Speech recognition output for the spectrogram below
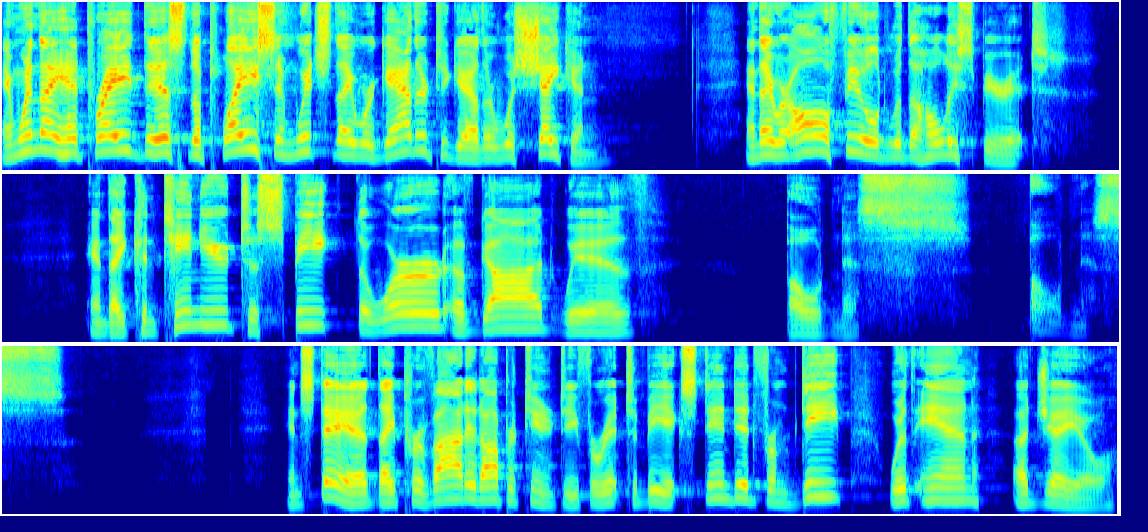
And when they had prayed this, the place in which they were gathered together was shaken, and they were all filled with the Holy Spirit. And they continued to speak the word of God with boldness. Boldness. Instead, they provided opportunity for it to be extended from deep within a jail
